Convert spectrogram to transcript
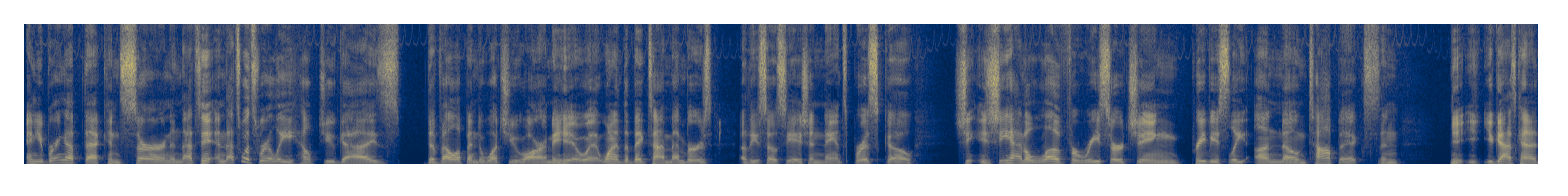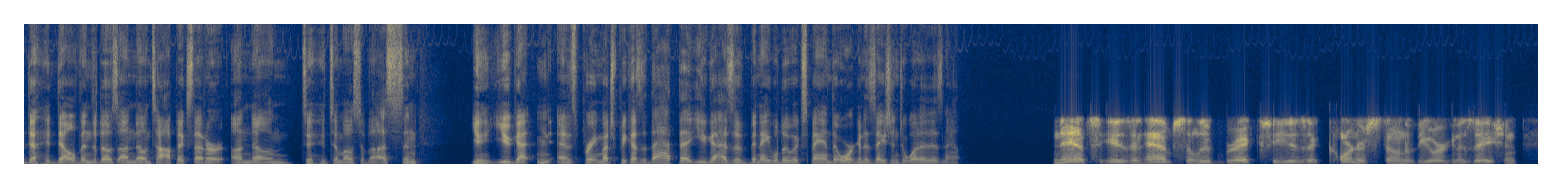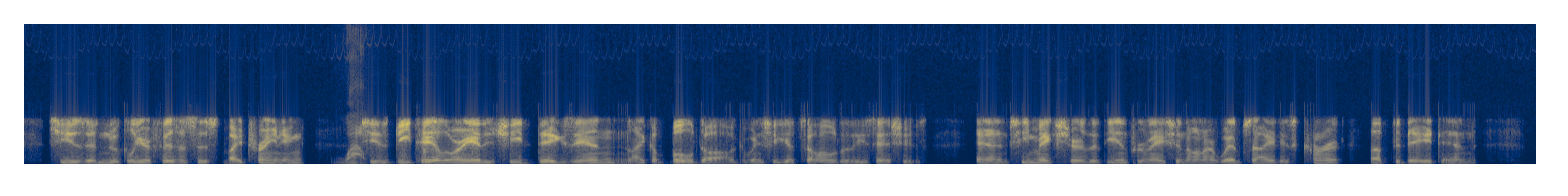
And you bring up that concern, and that's and that's what's really helped you guys develop into what you are. I mean, one of the big time members of the association, Nance Briscoe, she she had a love for researching previously unknown topics, and you, you guys kind of de- delve into those unknown topics that are unknown to to most of us, and you you got and it's pretty much because of that that you guys have been able to expand the organization to what it is now. Nance is an absolute brick. She is a cornerstone of the organization. She is a nuclear physicist by training. Wow. She is detail oriented. She digs in like a bulldog when she gets a hold of these issues. And she makes sure that the information on our website is current, up to date, and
